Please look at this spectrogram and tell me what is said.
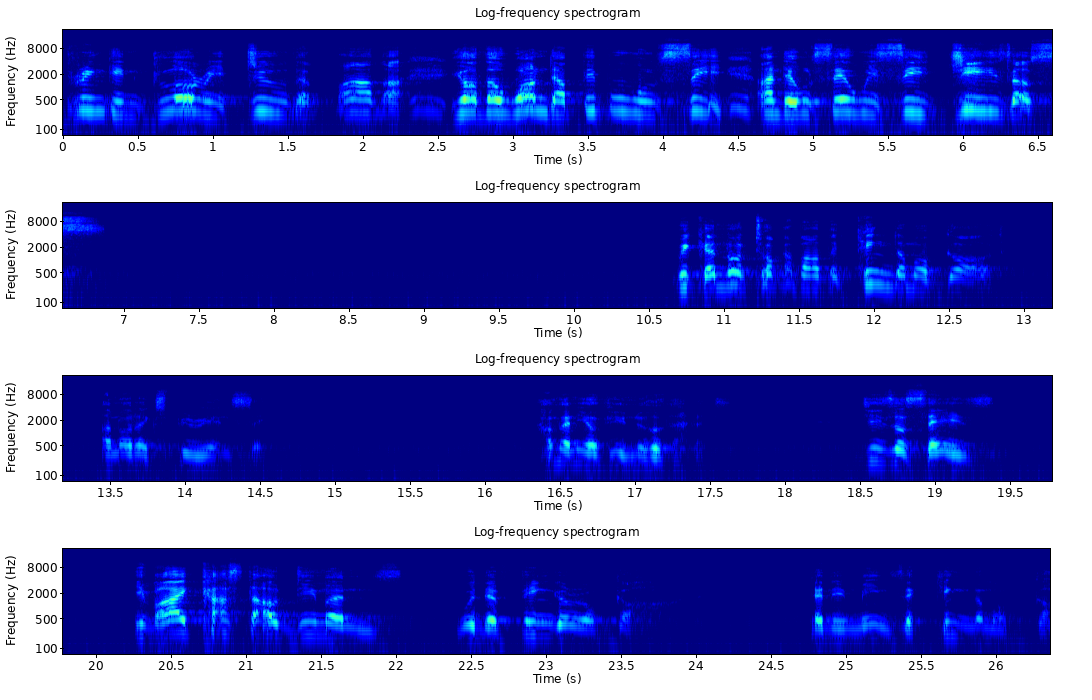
bringing glory to the Father. You're the one that people will see and they will say, We see Jesus. We cannot talk about the kingdom of God and not experience it. How many of you know that? Jesus says, if I cast out demons with the finger of God, then it means the kingdom of God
